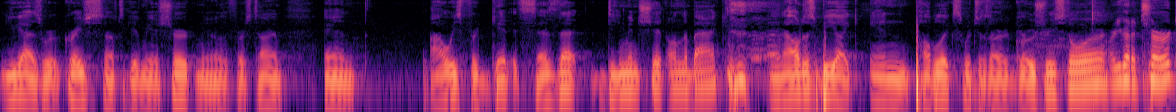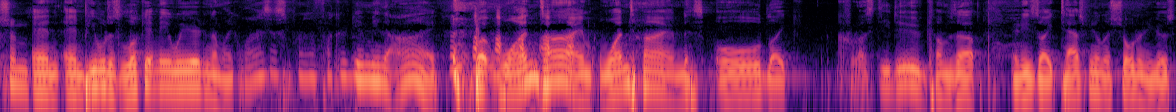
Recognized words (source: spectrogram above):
you guys were gracious enough to give me a shirt, you know, the first time, and I always forget it says that demon shit on the back, and I'll just be like in Publix, which is our grocery store, or you go to church and and and people just look at me weird, and I'm like, why is this motherfucker giving me the eye? But one time, one time, this old like crusty dude comes up and he's like taps me on the shoulder and he goes,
